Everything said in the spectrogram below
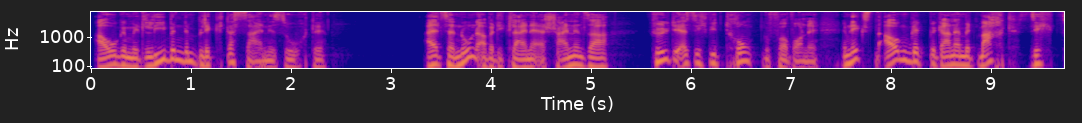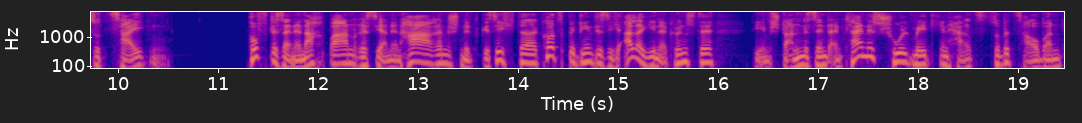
Auge mit liebendem Blick das seine suchte. Als er nun aber die Kleine erscheinen sah, fühlte er sich wie trunken vor Wonne. Im nächsten Augenblick begann er mit Macht, sich zu zeigen. Puffte seine Nachbarn, riss sie an den Haaren, schnitt Gesichter, kurz bediente sich aller jener Künste, die imstande sind, ein kleines Schulmädchenherz zu bezaubern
